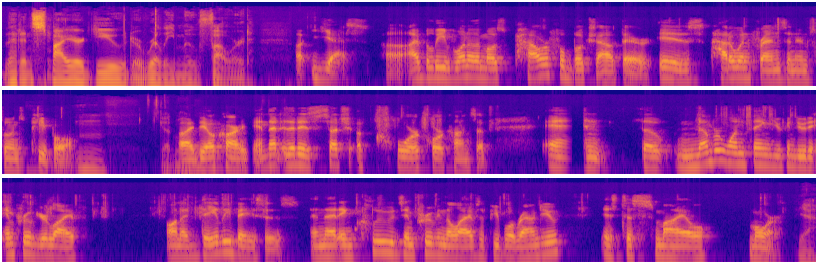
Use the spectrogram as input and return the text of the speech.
that inspired you to really move forward. Uh, yes. Uh, I believe one of the most powerful books out there is How to Win Friends and Influence People Good by. Dale Carnegie. And that, that is such a core, core concept. And, and the number one thing you can do to improve your life on a daily basis, and that includes improving the lives of people around you, is to smile more. Yeah.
